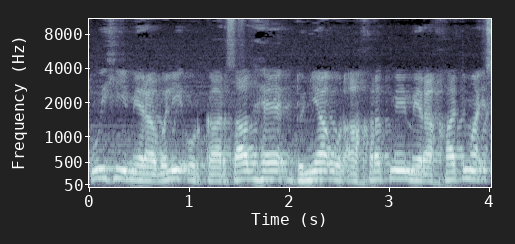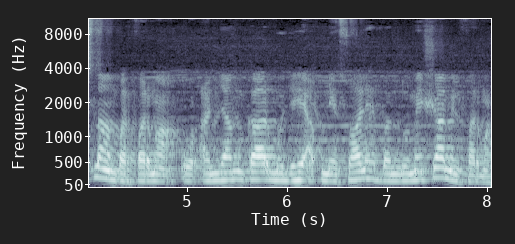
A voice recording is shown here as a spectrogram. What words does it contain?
تو ہی میرا ولی اور کارساز ہے۔ دنیا اور آخرت میں میرا خاتمہ اسلام پر فرما اور انجام کار مجھے اپنے صالح بندوں میں شامل فرما۔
